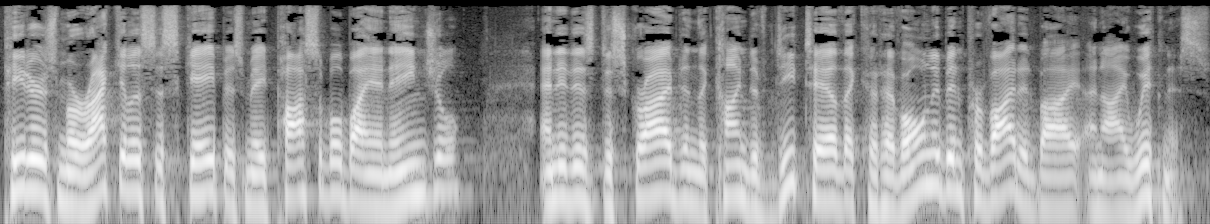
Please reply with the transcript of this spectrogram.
Peter's miraculous escape is made possible by an angel and it is described in the kind of detail that could have only been provided by an eyewitness.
